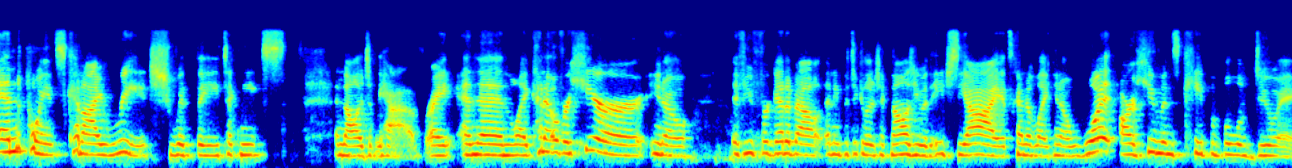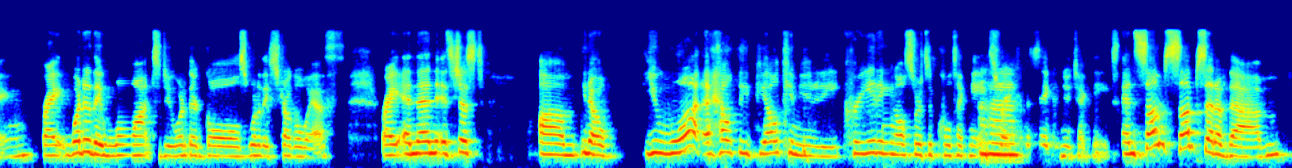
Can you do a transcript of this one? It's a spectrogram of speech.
endpoints can I reach with the techniques and knowledge that we have right? And then like kind of over here you know if you forget about any particular technology with HCI, it's kind of like, you know, what are humans capable of doing, right? What do they want to do? What are their goals? What do they struggle with, right? And then it's just, um, you know, you want a healthy PL community creating all sorts of cool techniques, mm -hmm. right, mm-hmm. for the sake of new techniques. And some subset of them,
